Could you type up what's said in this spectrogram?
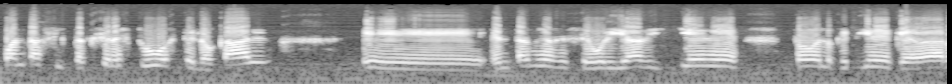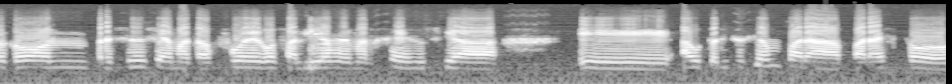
cuántas inspecciones tuvo este local, eh, en términos de seguridad, higiene, todo lo que tiene que ver con presencia de matafuegos, salidas de emergencia, eh, autorización para, para estos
